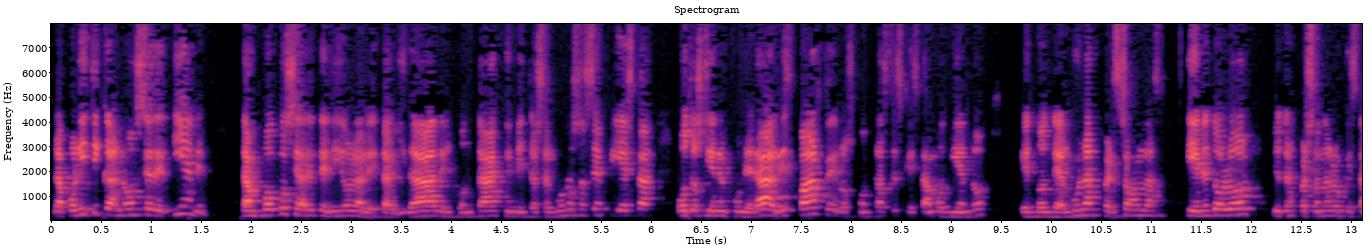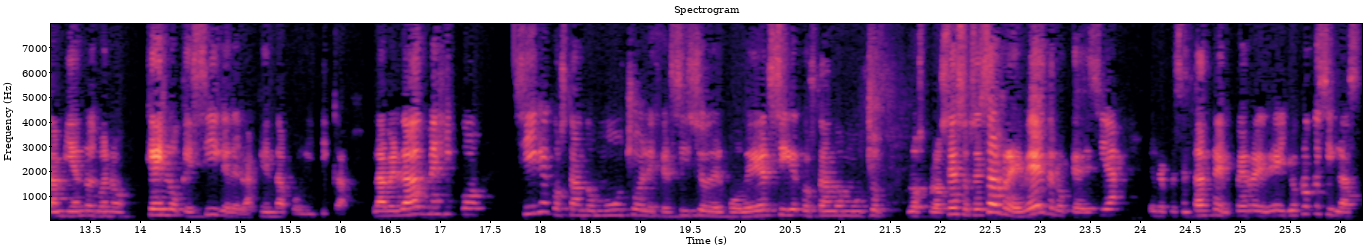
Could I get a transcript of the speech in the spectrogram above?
La política no se detiene. Tampoco se ha detenido la letalidad, el contagio, y mientras algunos hacen fiesta, otros tienen funerales. Parte de los contrastes que estamos viendo, en donde algunas personas tienen dolor y otras personas lo que están viendo es, bueno, ¿qué es lo que sigue de la agenda política? La verdad, México sigue costando mucho el ejercicio del poder, sigue costando mucho los procesos. Es al revés de lo que decía el representante del PRD. Yo creo que si las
